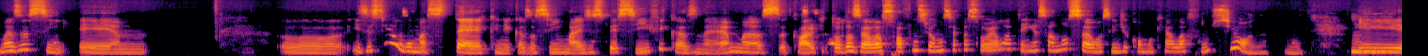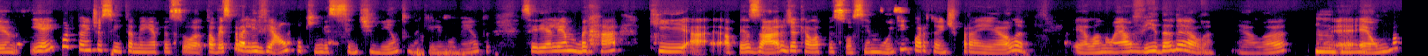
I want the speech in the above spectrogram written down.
Mas assim, é, uh, existem algumas técnicas assim mais específicas, né? Mas claro que todas elas só funcionam se a pessoa ela tem essa noção assim de como que ela funciona. Né? Uhum. E, e, é importante assim também a pessoa, talvez para aliviar um pouquinho esse sentimento naquele momento, seria lembrar que a, apesar de aquela pessoa ser muito importante para ela, ela não é a vida dela. Ela uhum. É, é, uma.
